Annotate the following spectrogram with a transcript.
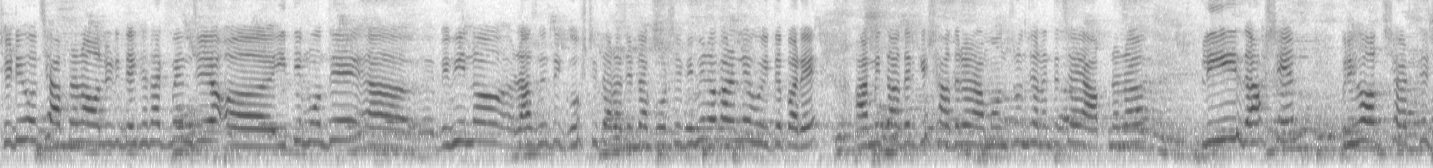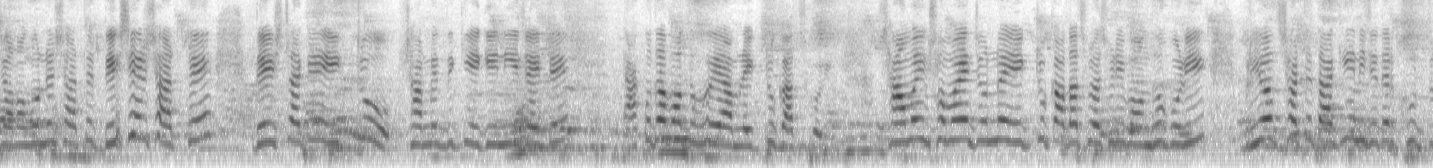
সেটি হচ্ছে আপনারা অলরেডি দেখে থাকবেন যে ইতিমধ্যে বিভিন্ন রাজনৈতিক গোষ্ঠী তারা যেটা করছে বিভিন্ন কারণে হইতে পারে। আমি তাদেরকে সাদরের আমন্ত্রণ জানাতে চাই। আপনারা প্লিজ আসেন বৃহৎ স্বার্থে, জনগণের স্বার্থে, দেশের স্বার্থে, দেশটাকে একটু সামনের দিকে এগিয়ে নিয়ে যাইতে একতাবদ্ধ হয়ে আমরা একটু কাজ করি। সাময়িক সময়ের জন্য একটু কাদা ছোড়াছুড়ি বন্ধ করি, বৃহৎ স্বার্থে তাকিয়ে নিজেদের ক্ষুদ্র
